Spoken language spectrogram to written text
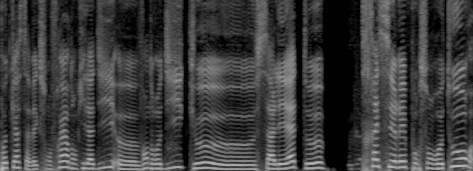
podcast avec son frère, donc il a dit euh, vendredi que euh, ça allait être très serré pour son retour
